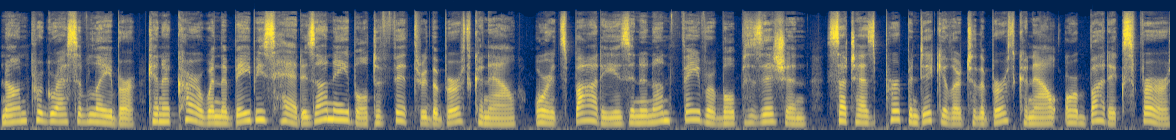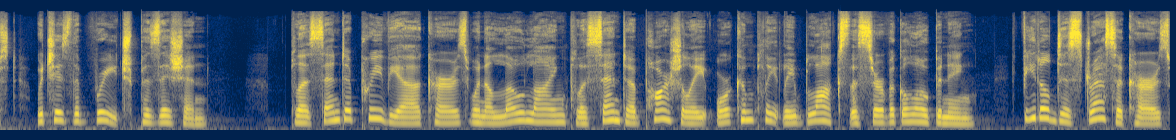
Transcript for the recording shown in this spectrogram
non progressive labor, can occur when the baby's head is unable to fit through the birth canal or its body is in an unfavorable position, such as perpendicular to the birth canal or buttocks first, which is the breech position. Placenta previa occurs when a low lying placenta partially or completely blocks the cervical opening. Fetal distress occurs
